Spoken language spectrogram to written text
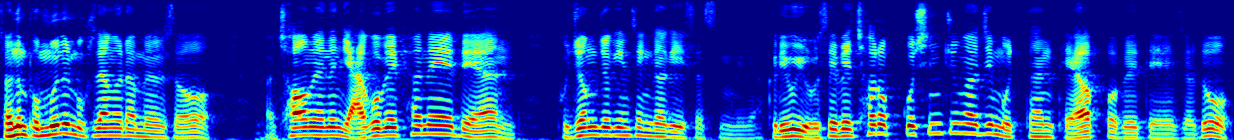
저는 본문을 묵상을 하면서 처음에는 야곱의 편애에 대한 부정적인 생각이 있었습니다. 그리고 요셉의 철없고 신중하지 못한 대화법에 대해서도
